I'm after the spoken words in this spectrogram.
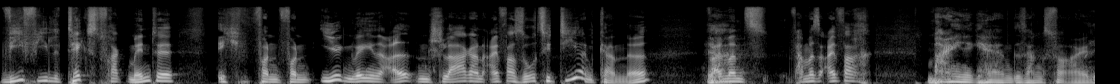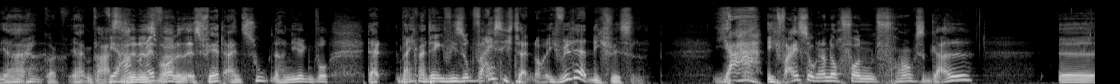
wie viele Textfragmente ich von, von irgendwelchen alten Schlagern einfach so zitieren kann. Ne? Weil man es weil man's einfach, meine Herren Gesangsverein, Ja, mein Gott. ja im wahrsten Sinne des Wortes. Es fährt ein Zug nach nirgendwo. Da, manchmal denke ich, wieso weiß ich das noch? Ich will das nicht wissen. Ja, Ich weiß sogar noch von Franz Gall, äh,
